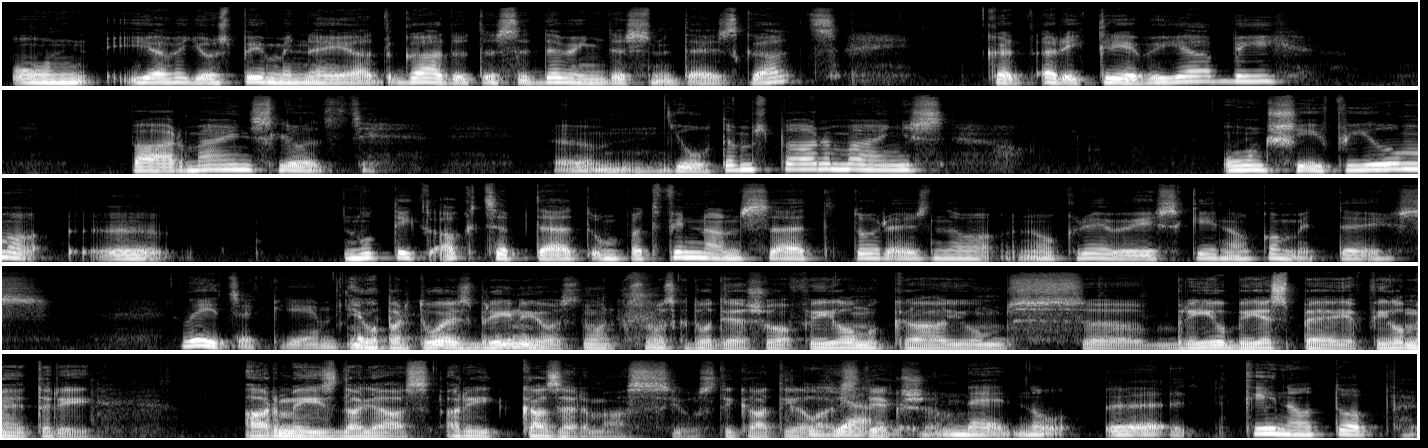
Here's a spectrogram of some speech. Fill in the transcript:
Un, ja jūs pieminējāt gadu, tas ir 90. gads, kad arī Krievijā bija pārmaiņas, ļoti um, jūtamas pārmaiņas. Un šī filma uh, nu, tika akceptēta un pat finansēta toreiz no, no Krievijas kino komitejas līdzekļiem. Jo par to es brīnījos, noskatoties šo filmu, ka jums uh, brīvi bija iespēja filmēt arī armijas daļās, arī kazarmās. Jūs tikāt ielaists iekšā. Nē, nu, uh, kino top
